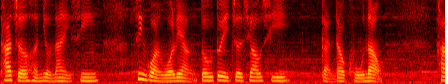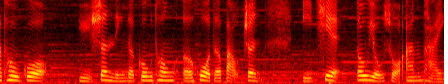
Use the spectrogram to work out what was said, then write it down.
他则很有耐心，尽管我俩都对这消息感到苦恼。他透过。与圣灵的沟通而获得保证，一切都有所安排。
